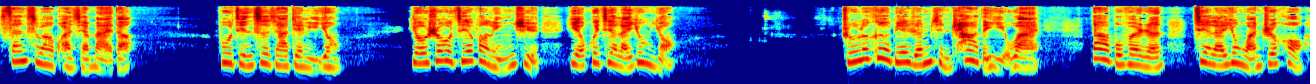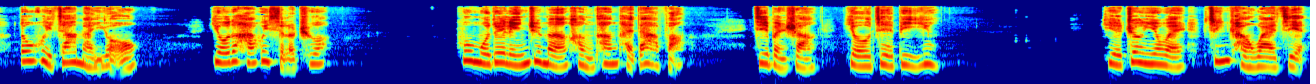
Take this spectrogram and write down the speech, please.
三四万块钱买的。不仅自家店里用，有时候街坊邻居也会借来用用。除了个别人品差的以外，大部分人借来用完之后都会加满油。有的还会洗了车。父母对邻居们很慷慨大方，基本上有借必应。也正因为经常外借，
